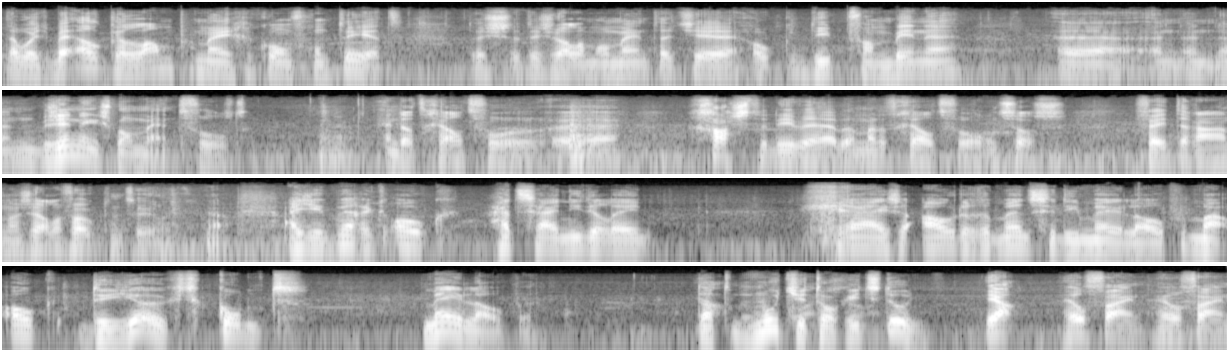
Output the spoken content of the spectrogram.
Daar word je bij elke lamp mee geconfronteerd. Dus het is wel een moment dat je ook diep van binnen een, een, een bezinningsmoment voelt. En dat geldt voor gasten die we hebben, maar dat geldt voor ons als veteranen zelf ook natuurlijk. Ja. En je merkt ook, het zijn niet alleen grijze oudere mensen die meelopen, maar ook de jeugd komt meelopen. Dat moet je toch iets doen? Ja, heel fijn, heel fijn.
